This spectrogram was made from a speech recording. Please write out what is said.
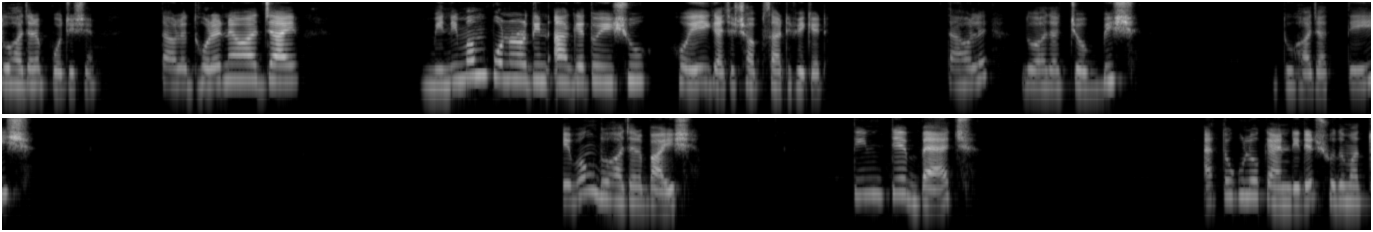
দু হাজার পঁচিশে। তাহলে ধরে নেওয়া যায় মিনিমাম পনেরো দিন আগে তো ইস্যু হয়েই গেছে সব সার্টিফিকেট। তাহলে দু হাজার চব্বিশ দু হাজার তেইশ, এবং দু হাজার বাইশ। তিনটে ব্যাচ এতগুলো ক্যান্ডিডেট শুধুমাত্র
